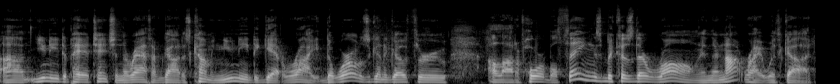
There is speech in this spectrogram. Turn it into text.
um, you need to pay attention. The wrath of God is coming. You need to get right. The world is going to go through a lot of horrible things because they're wrong and they're not right with God.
